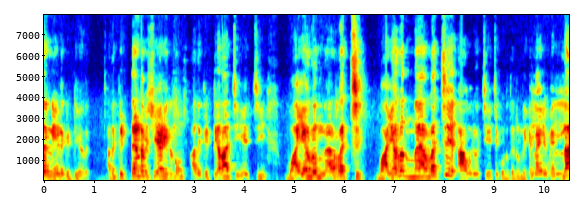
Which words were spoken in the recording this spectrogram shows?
തന്നെയാണ് കിട്ടിയത്. അത് കിട്ടേണ്ട വിഷയമായിരുന്നു. അത് കിട്ടി. അത് ആ ചേച്ചി വയറ് നിറച്ച് വയറ് നിറച്ച് ആ ഒരു ചേച്ചി കൊടുത്തിട്ടുണ്ട്. എല്ലാവരും എല്ലാ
